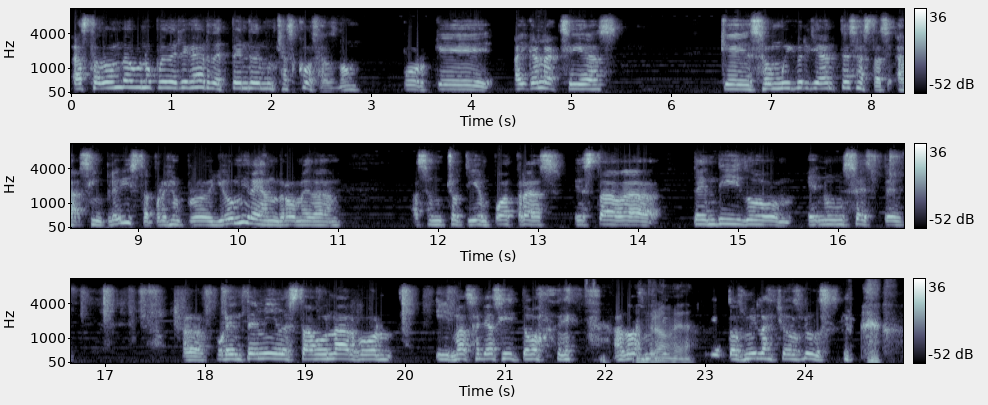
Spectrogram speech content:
hasta dónde uno puede llegar depende de muchas cosas, ¿no? Porque hay galaxias que son muy brillantes hasta a simple vista. Por ejemplo, yo miré Andrómeda hace mucho tiempo atrás, estaba tendido en un césped. Al frente mío estaba un árbol y más allácito, a dos mil años luz,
